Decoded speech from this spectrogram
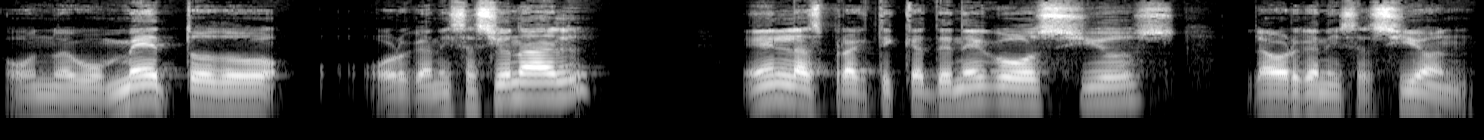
o un nuevo método organizacional en las prácticas de negocios, la organización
